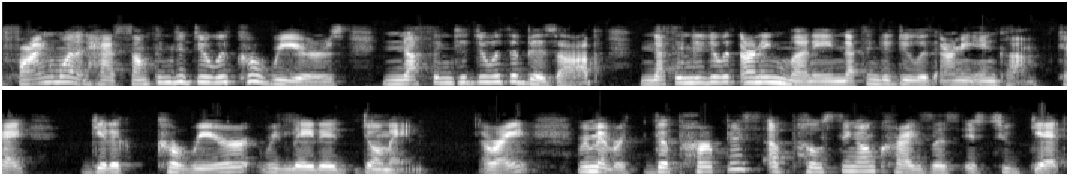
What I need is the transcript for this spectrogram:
Find one that has something to do with careers, nothing to do with the biz op, nothing to do with earning money, nothing to do with earning income. Okay, get a career related domain. All right. Remember, the purpose of posting on Craigslist is to get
